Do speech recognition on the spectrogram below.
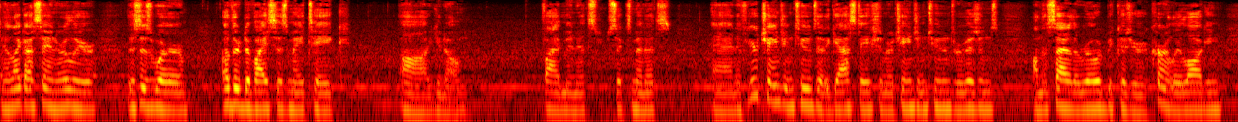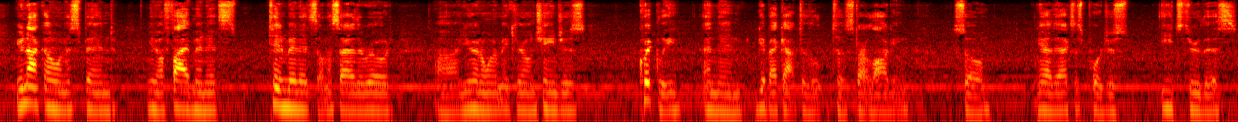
And like I was saying earlier, this is where other devices may take, uh, you know, five minutes, six minutes. And if you're changing tunes at a gas station or changing tunes revisions on the side of the road because you're currently logging, you're not going to want to spend, you know, five minutes, 10 minutes on the side of the road. Uh, you're going to want to make your own changes quickly and then get back out to, to start logging. So yeah, the access port just eats through this.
